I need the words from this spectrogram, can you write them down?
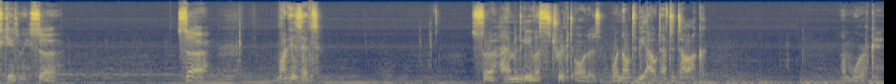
Excuse me, sir. Sir! What is it? Sir, Hammond gave us strict orders. We're not to be out after dark. I'm working.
